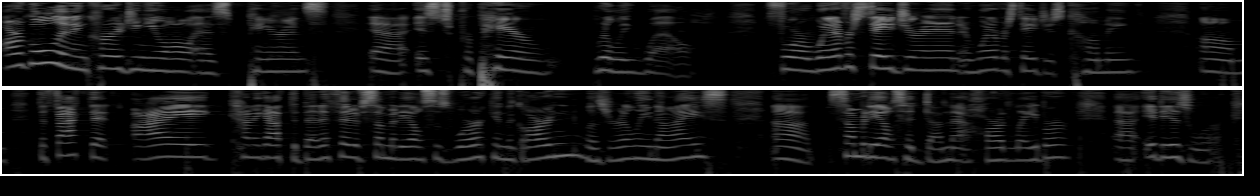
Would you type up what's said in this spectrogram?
our goal in encouraging you all as parents uh, is to prepare really well for whatever stage you're in and whatever stage is coming. Um, the fact that I kind of got the benefit of somebody else's work in the garden was really nice. Uh, somebody else had done that hard labor. Uh, it is work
